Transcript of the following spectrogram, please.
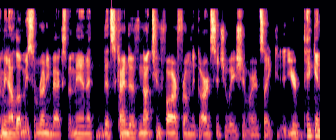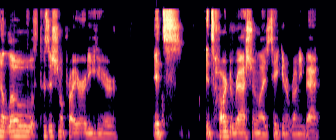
I mean, I love me some running backs, but man, I, that's kind of not too far from the guard situation where it's like you're picking a low positional priority here. It's it's hard to rationalize taking a running back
